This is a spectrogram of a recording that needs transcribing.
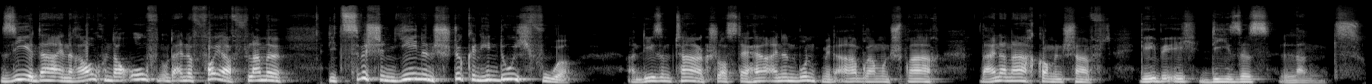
siehe da ein rauchender Ofen und eine Feuerflamme, die zwischen jenen Stücken hindurchfuhr. An diesem Tag schloss der Herr einen Bund mit Abraham und sprach, deiner Nachkommenschaft gebe ich dieses Land.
